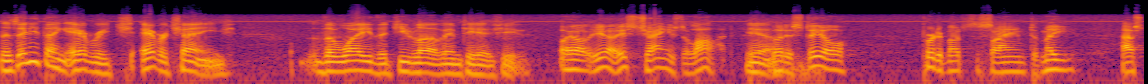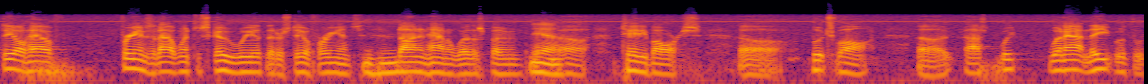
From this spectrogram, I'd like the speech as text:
does anything ever ch- ever change the way that you love MTSU? Well, yeah, it's changed a lot. Yeah. but it's still pretty much the same to me. I still have friends that I went to school with that are still friends. Mhm. Don and Hannah Witherspoon, Yeah. uh, Teddy Morris, uh, Butch Vaughn. Uh, I, we went out and eat with the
